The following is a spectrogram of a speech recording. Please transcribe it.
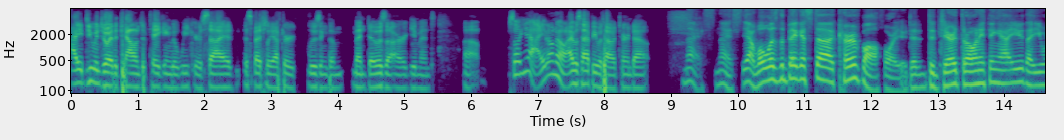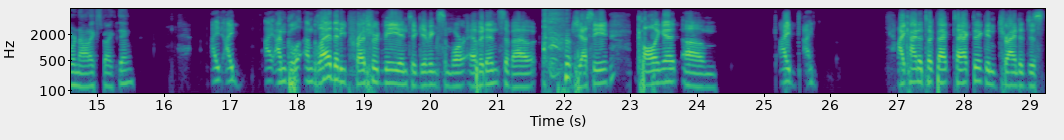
I, do enjoy the challenge of taking the weaker side, especially after losing the Mendoza argument. Um, so yeah, I don't know. I was happy with how it turned out. Nice, nice. Yeah. What was the biggest uh, curveball for you? Did did Jarrod throw anything at you that you were not expecting? I I, I am gl- I'm glad that he pressured me into giving some more evidence about Jesse calling it. Um, I I I kind of took that tactic and trying to just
